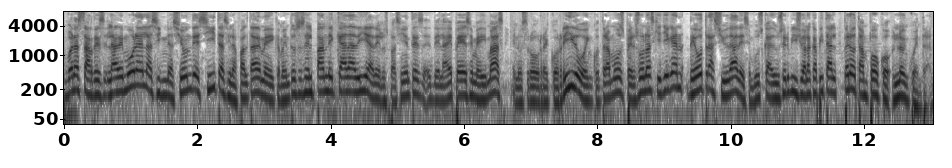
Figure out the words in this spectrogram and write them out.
Buenas tardes. La demora en la asignación de citas y la falta de medicamentos es el pan de cada día de los pacientes de la EPS Medimás. En nuestro recorrido encontramos personas que llegan de otras ciudades en busca de un servicio a la capital, pero tampoco lo encuentran.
